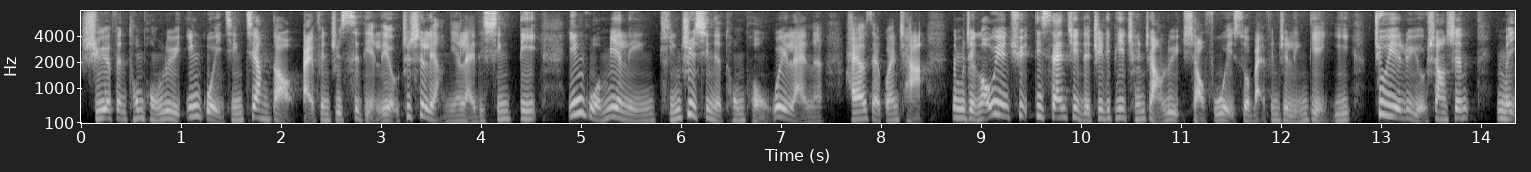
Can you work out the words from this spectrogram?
十月份通膨率，英国已经降到百分之四点六，这是两年来的新低。英国面临停滞性的通膨，未来呢还要再观察。那么整个欧元区第三季的 GDP 成长率小幅萎缩百分之零点一，就业率有上升。那么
